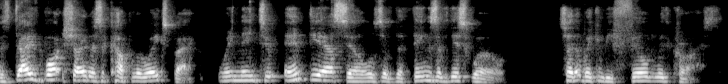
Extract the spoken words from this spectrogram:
As Dave Bott showed us a couple of weeks back, we need to empty ourselves of the things of this world so that we can be filled with Christ.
